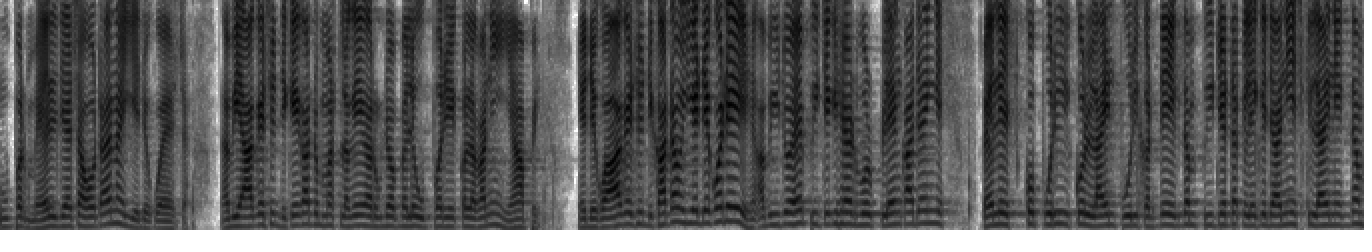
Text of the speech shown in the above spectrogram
ऊपर महल जैसा होता है ना, ये देखो ऐसा। अभी आगे से दिखेगा तो मस्त लगेगा, रुक जाओ, पहले ऊपर एक को लगानी यहाँ पे। ये देखो, आगे से दिखाता हूँ, ये देखो रे, अभी जो है पीछे की साइड वो प्लैंक आ जाएँगे। पहले इसको पूरी को लाइन पूरी करते एकदम पीछे तक लेके जानी है इसकी लाइन एकदम।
